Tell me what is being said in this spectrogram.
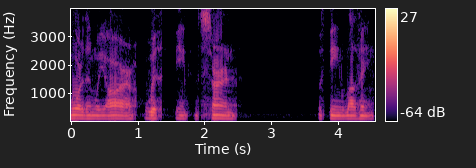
more than we are with being concerned with being loving.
